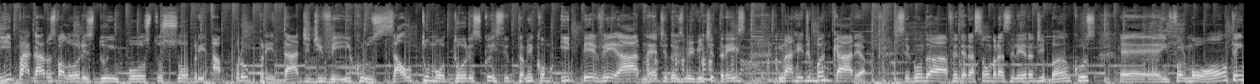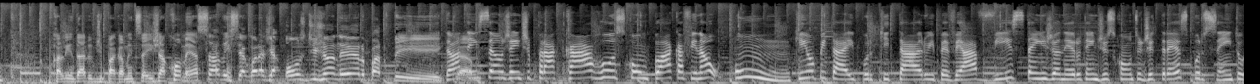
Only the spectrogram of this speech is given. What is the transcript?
e pagar os valores do imposto sobre a propriedade de veículos automotores, conhecido também como IPVA, né, de 2023, na rede bancária. Segundo a Federação Brasileira de Bancos, é, informou ontem, o calendário de pagamentos aí já começa a vencer agora dia 11 de janeiro, Patrick. Então atenção, gente, para carros com placa final 1. Quem optar aí por quitar o IPVA à vista em janeiro tem desconto de 3%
